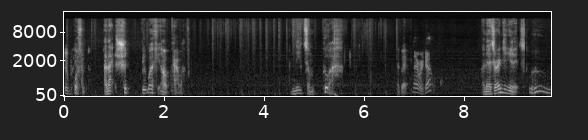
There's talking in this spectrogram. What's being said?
Lubricant. Awesome. And that should be working. Oh, power. Need some power. There we go. And there's our engine units. And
